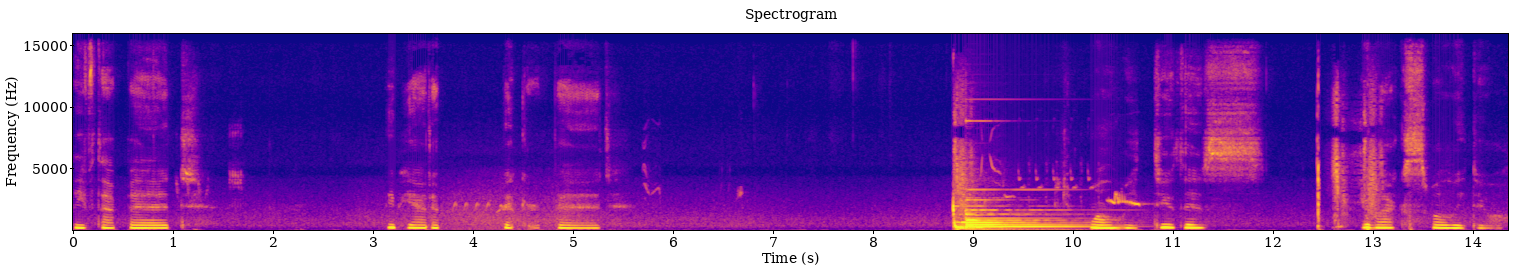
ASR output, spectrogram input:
Leave that bed. Maybe add a bigger bed. While we do this, relax while we do all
